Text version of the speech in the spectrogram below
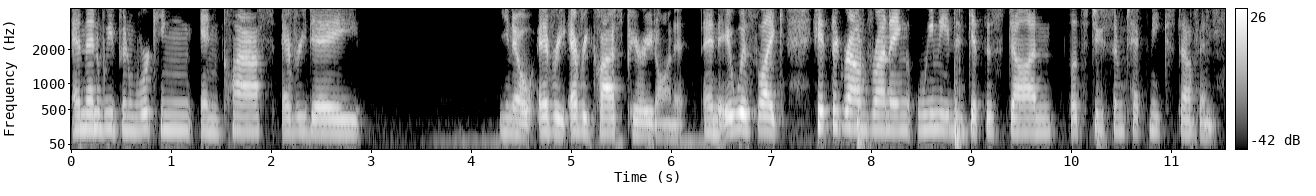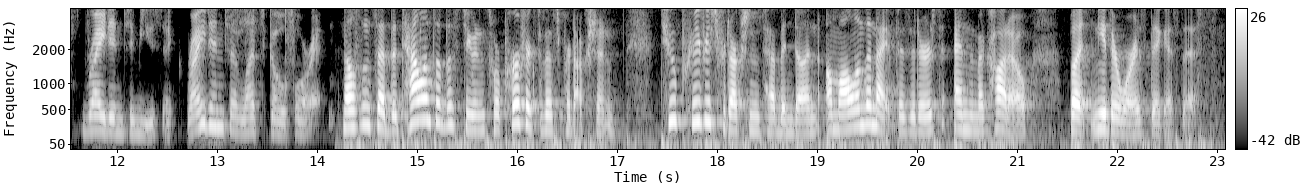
and then we've been working in class every day you know every every class period on it. And it was like hit the ground running we need to get this done let's do some technique stuff and right into music right into let's go for it. Nelson said the talents of the students were perfect for this production. Two previous productions have been done Amahl and the night visitors and the mikado but neither were as big as this.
